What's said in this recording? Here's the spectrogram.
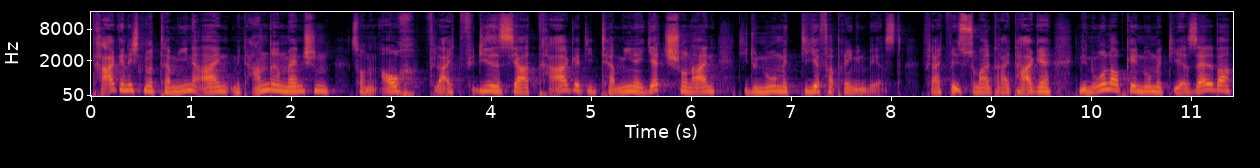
trage nicht nur Termine ein mit anderen Menschen, sondern auch vielleicht für dieses Jahr trage die Termine jetzt schon ein, die du nur mit dir verbringen wirst. Vielleicht willst du mal drei Tage in den Urlaub gehen, nur mit dir selber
